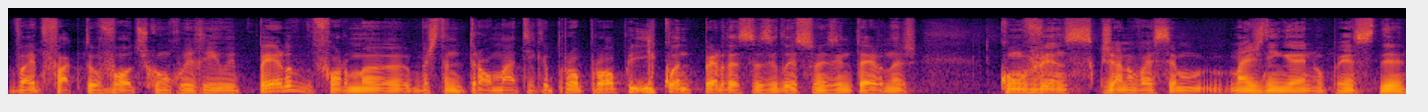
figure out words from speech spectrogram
vai de facto a votos com o Rui Rio e perde, de forma bastante traumática para o próprio, e quando perde essas eleições internas, convence que já não vai ser mais ninguém no PSD,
